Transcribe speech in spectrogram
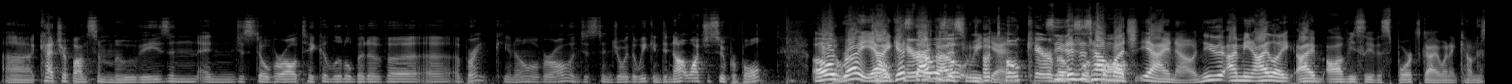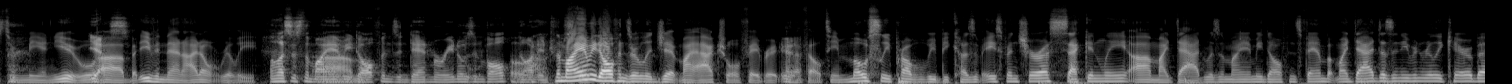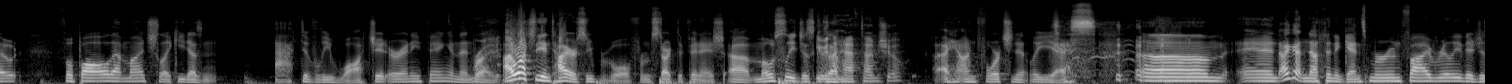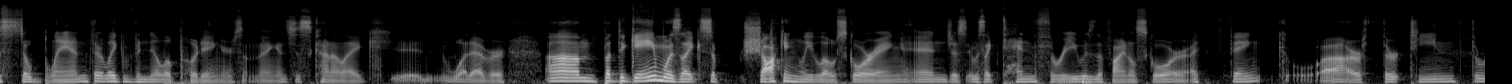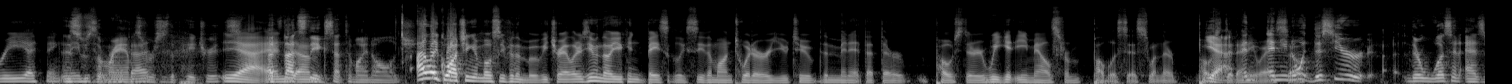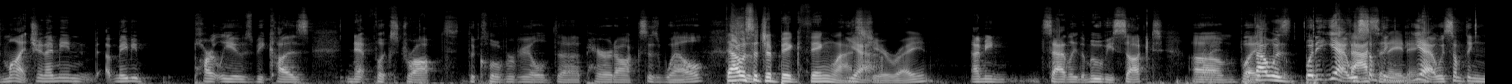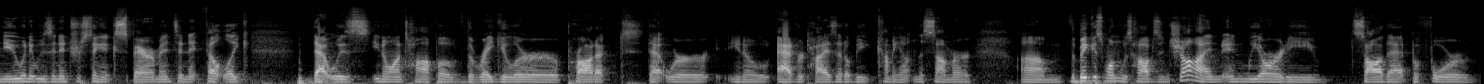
Uh, catch up on some movies and, and just overall take a little bit of a, a, a break, you know, overall and just enjoy the weekend. Did not watch a Super Bowl. Oh Don't- right, yeah. I guess that was this weekend. don't care See, about this is how much. Yeah, I know. Neither. I mean, I like. I'm obviously the sports guy when it comes to me and you. Yes. Uh, but even then, I don't really. Unless it's the Miami Dolphins and Dan Marino's involved, not interested. Um, The Miami Dolphins are legit my actual favorite NFL team, mostly probably because of Ace Ventura. Secondly, uh, my dad was a Miami Dolphins fan, but my dad doesn't even really care about football all that much. Like he doesn't actively watch it or anything. And then Right. I watched the entire Super Bowl from start to finish, uh, mostly just because even the halftime show. I, unfortunately, yes. um, and I got nothing against Maroon Five. Really, they're just so bland. They're like vanilla pudding or something. It's just kind of like eh, whatever. Um, but the game was like shockingly low scoring, and just it was like 10-3 was the final score. I think, uh, or 13-3, I think. This maybe was the something like Rams versus the Patriots. Yeah, that's, and, that's um, the extent to my knowledge. I like watching it mostly for the movie trailers, even though you can basically see them on Twitter or YouTube the minute that they're posted. We get emails from publicists when they're posted yeah, and, anyway. and you know what? This year uh, there wasn't as much, and I mean maybe partly it was because Netflix dropped the Cloverfield uh, paradox as well. That was So- such a big thing last Yeah. year, right? I mean, sadly the movie sucked. Um, but, But that was but it, yeah, it was something. Yeah, it was something new, and it was an interesting experiment, and it felt like that was you know on top of the regular product that were you know advertised that'll be coming out in the summer. Um, the biggest one was Hobbs and Shaw, and, and we already saw that before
